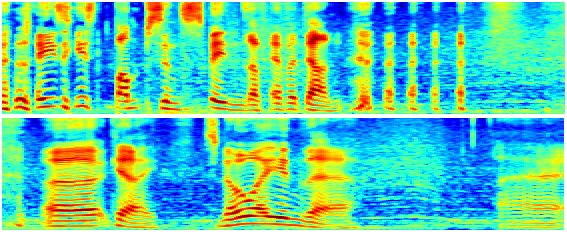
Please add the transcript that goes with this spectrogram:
the laziest bumps and spins I've ever done. okay, there's no way in there. Uh,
